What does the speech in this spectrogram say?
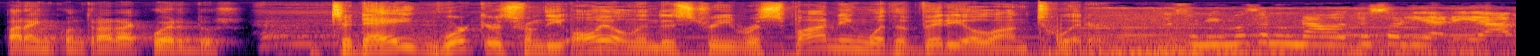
para encontrar acuerdos. Today, workers from the oil industry responding with a video on Twitter. Nos unimos en una voz de solidaridad.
